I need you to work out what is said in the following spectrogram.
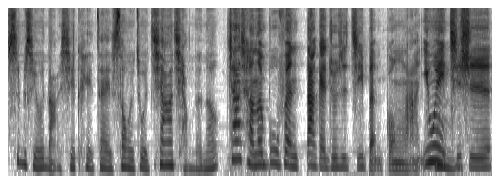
是不是有哪些可以再稍微做加强的呢？加强的部分大概就是基本功啦，因为其实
